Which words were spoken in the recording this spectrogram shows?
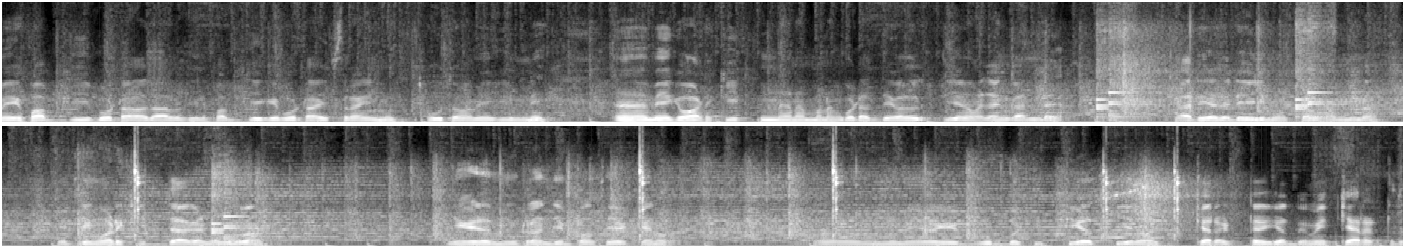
මේක පබ්ජී බොටා දාලාතින පබ්ජියගේ බොටා ඉස්රයින්න ඌතම මේක ඉන්න. මේකවට කිට්න නම්මනම් ගොඩක් දෙවල් තියෙන මචන් ගණ්ඩ හරි අද ඩේලි මොක්කයි හම්මුණා මෙතිරින් වට කිද්දා ගන්න පුළුවන්. ඒකට මුටරන් ජෙම්පන්සයක් යනවා. මේ ගොබ්බ කිට්ටිකත් තියෙනවා. කැරක්ට ගද මේ කැරට්ටද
